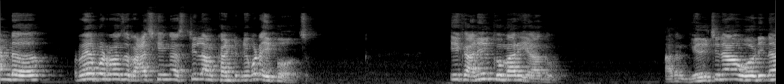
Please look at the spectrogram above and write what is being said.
అండ్ రేపటి రోజు రాజకీయంగా స్టిల్ ఆమె కంటిన్యూ కూడా అయిపోవచ్చు. ఇక అనిల్ కుమార్ యాదవ్. అతను గెలిచినా ఓడినా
